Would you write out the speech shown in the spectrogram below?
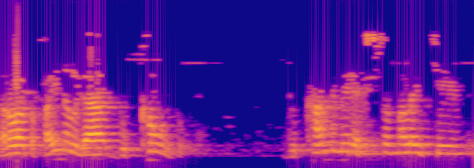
తర్వాత ఫైనల్గా దుఃఖం ఉంటుంది. దుఃఖాన్ని మీరు ఎక్స్టర్నలైజ్ చేయండి.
